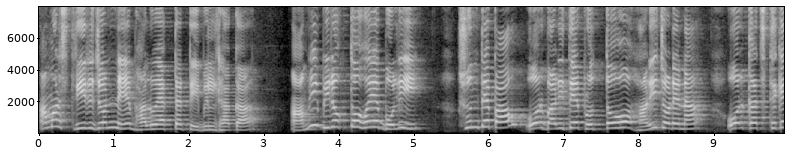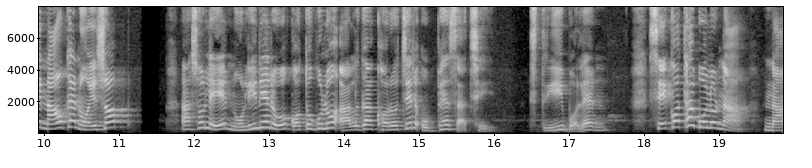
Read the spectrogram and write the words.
আমার স্ত্রীর জন্যে ভালো একটা টেবিল ঢাকা। আমি বিরক্ত হয়ে বলি, শুনতে পাও, ওর বাড়িতে প্রত্যহ হাঁড়ি চড়ে না। ওর কাছ থেকে নাও কেন এসব? আসলে নলিনেরও কতগুলো আলগা খরচের অভ্যাস আছে। স্ত্রী বলেন সে কথা বলো না। না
